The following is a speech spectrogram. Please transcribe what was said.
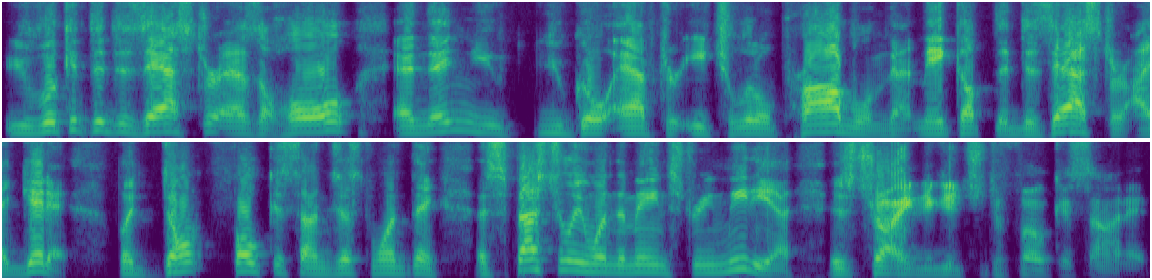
You look at the disaster as a whole, and then you you go after each little problem that make up the disaster. I get it, but don't focus on just one thing, especially when the mainstream media is trying to get you to focus on it,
